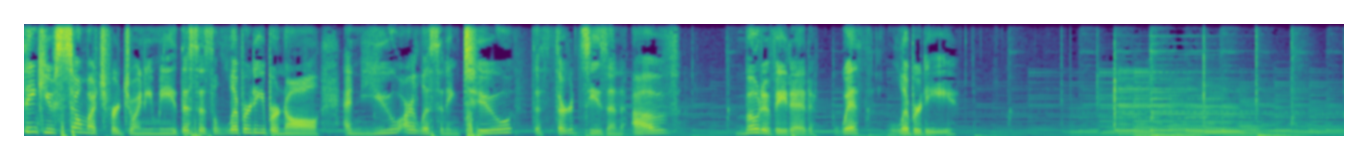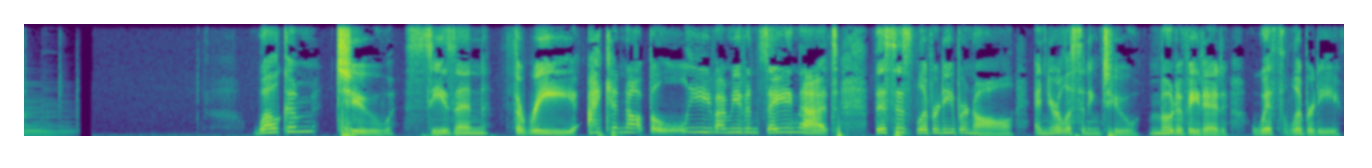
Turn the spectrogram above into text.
Thank you so much for joining me. This is Liberty Bernal, and you are listening to the third season of Motivated with Liberty. Welcome to season three. I cannot believe I'm even saying that. This is Liberty Bernal, and you're listening to Motivated with Liberty.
